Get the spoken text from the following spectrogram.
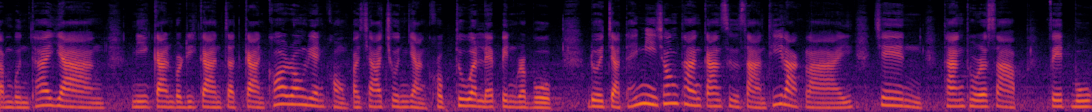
ตำบลท่ายาง มีการบริการจัดการข้อร้องเรียนของประชาชนอย่างครบถ้วนและเป็นระบบ โดยจัดให้มีช่องทางการสื่อสารที่หลากหลาย เช่น ทางโทรศัพท์ Facebook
